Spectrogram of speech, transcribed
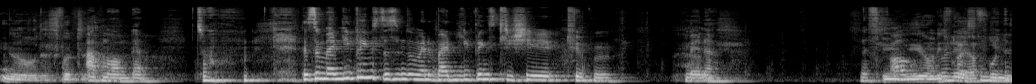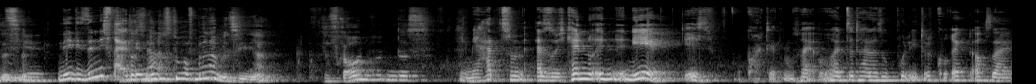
Ja, das wird. Ab morgen dann. So. Das sind mein Lieblings, das sind so meine beiden Lieblings-Klischee-Typen. Männer. Eine Die- Frau die noch nicht frei erfunden sind, ne? Nee, die sind nicht frei, das genau. würdest du auf Männer beziehen, ja? Also Frauen würden das. Nee, Mir hat zum, also ich kenne nur, in, nee, ich, oh Gott, jetzt muss man heutzutage so politisch korrekt auch sein.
